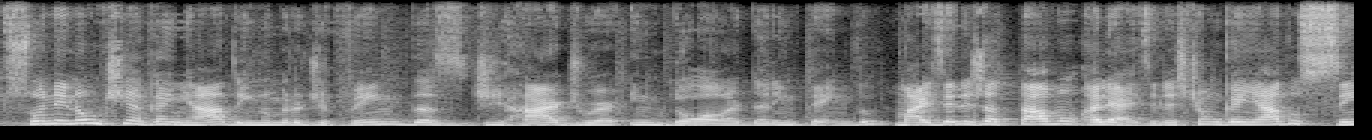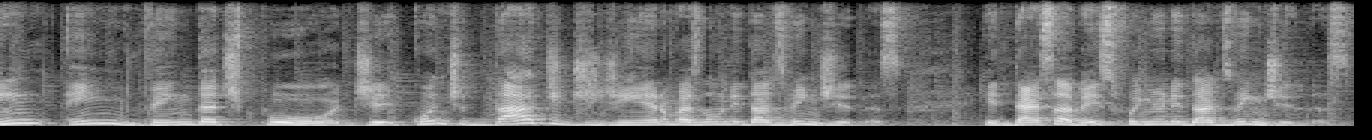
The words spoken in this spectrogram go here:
Sony não tinha ganhado em número de vendas de hardware em dólar da Nintendo, mas eles já estavam, aliás, eles tinham ganhado sim em venda, tipo, de quantidade de dinheiro, mas não unidades vendidas. E dessa vez foi em unidades vendidas.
